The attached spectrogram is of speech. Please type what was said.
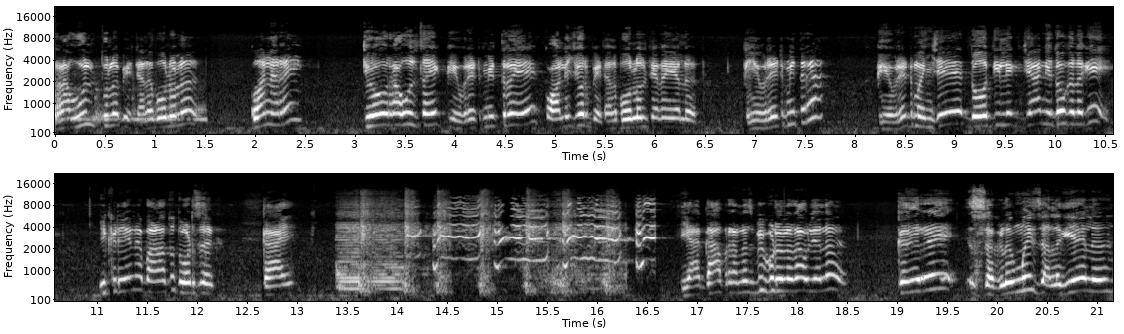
राहुल तुला भेटायला बोलवलं? कोण रे? तो राहुलचा एक फेवरेट मित्र आहे. कॉलेजवर भेटायला बोलवलं त्यानं याला फेवरेट मित्र? फेवरेट म्हणजे दो दिल एक जान आहे दोघं लगे इकडे ये ना बाळा तू थोडस काय? या गाभरानच बिघडवलं रावल्याला काय रे सगळं मै झालं गेलं.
